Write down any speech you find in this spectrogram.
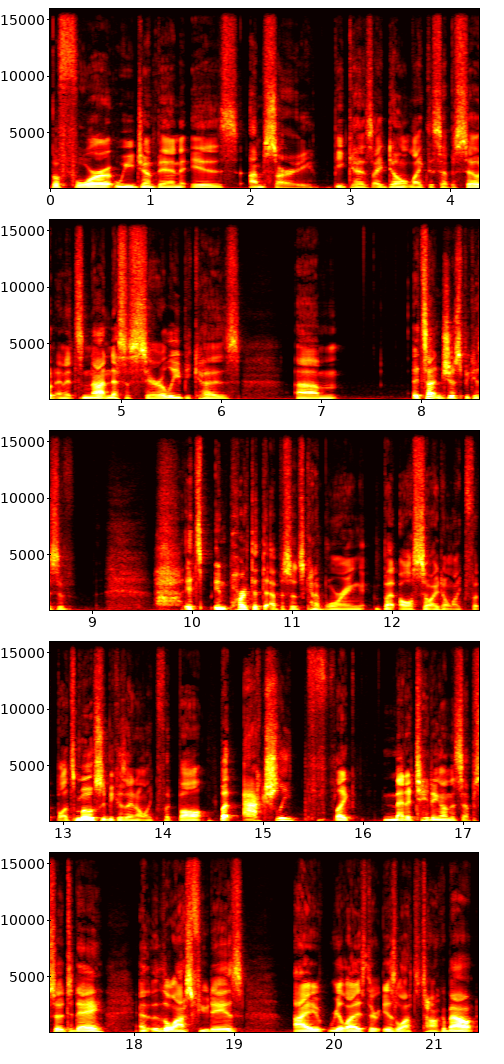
before we jump in is I'm sorry because I don't like this episode, and it's not necessarily because, um, it's not just because of. It's in part that the episode's kind of boring, but also I don't like football. It's mostly because I don't like football. But actually, like meditating on this episode today and the last few days, I realize there is a lot to talk about,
